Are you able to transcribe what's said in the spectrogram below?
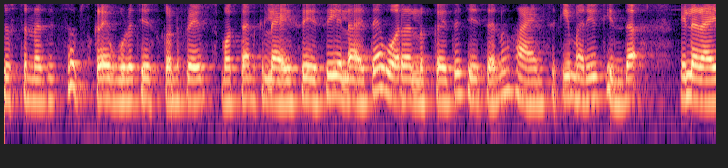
చూస్తున్నది సబ్స్క్రైబ్ కూడా చేసుకోండి ఫ్రెండ్స్. మొత్తానికి లైస్ వేసి ఇలా అయితే ఓవరాల్ లుక్ అయితే చేశాను. హ్యాండ్స్కి మరియు కింద ఇలా రైస్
